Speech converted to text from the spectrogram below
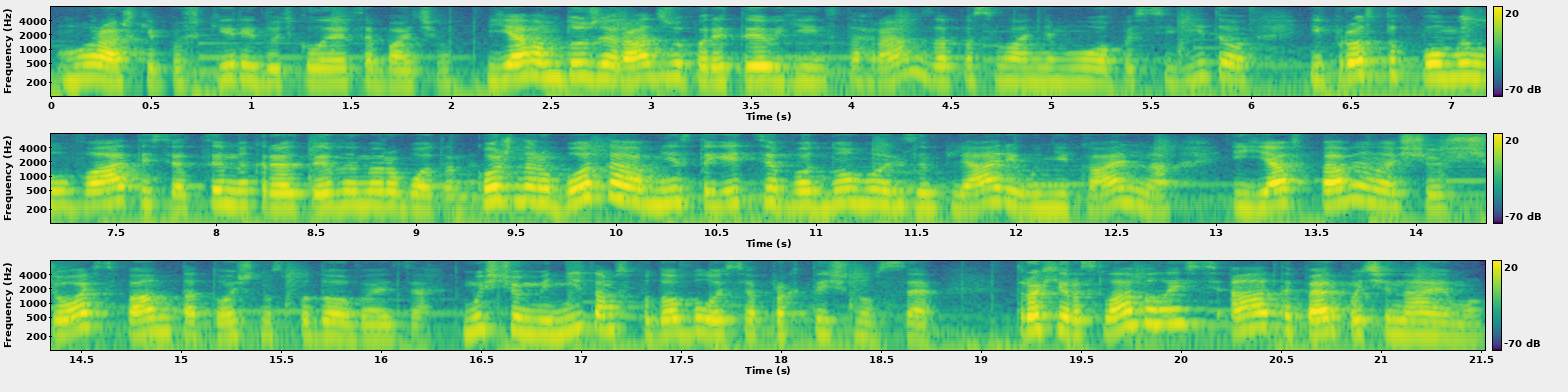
мурашки по шкірі йдуть, коли я це бачу. Я вам дуже раджу перейти в її інстаграм за посиланням у описі відео і просто помилуватися цими креативними роботами. Кожна робота мені здається в одному екземплярі унікальна, і я впевнена, що щось вам та точно сподобається, тому що мені там сподобалося практично все. Трохи розслабились, а тепер починаємо.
